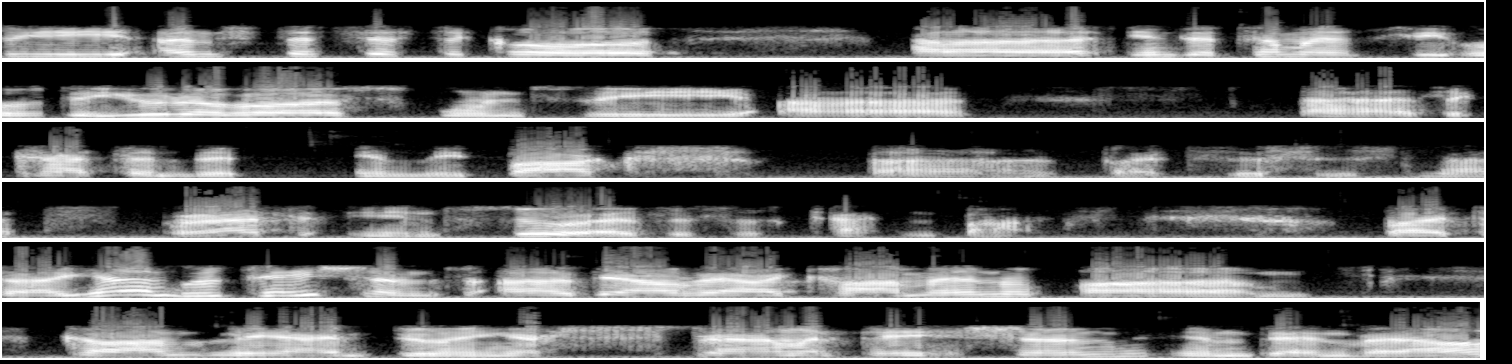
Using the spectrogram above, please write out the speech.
the unstatistical uh, indeterminacy of the universe and the uh, uh, the cat in the in the box. Uh, but this is not rat in sewer. This is cat in box. But uh, yeah, mutations uh, they are very common. Um, currently, I'm doing experimentation in Denver,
